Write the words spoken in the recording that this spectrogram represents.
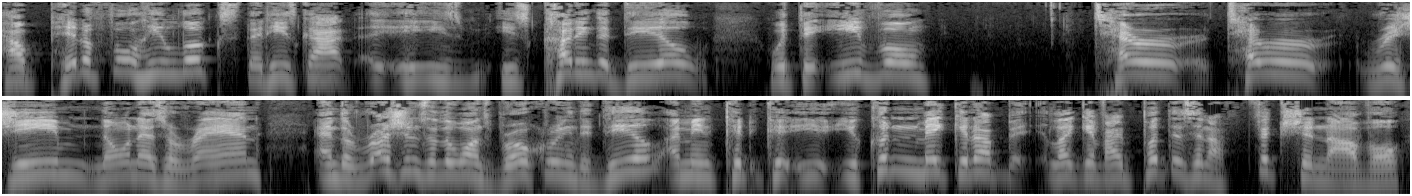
how pitiful he looks that he's got he's he's cutting a deal with the evil terror terror regime known as Iran, and the Russians are the ones brokering the deal. I mean, could, could, you, you couldn't make it up. Like if I put this in a fiction novel,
